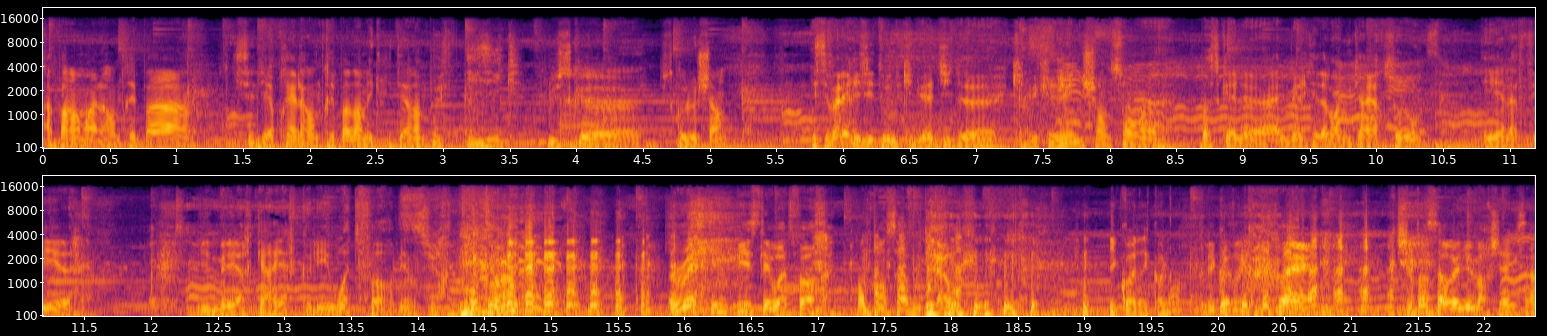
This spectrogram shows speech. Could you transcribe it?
apparemment, elle rentrait pas. Ce qui s'est dit après, elle rentrait pas dans les critères un peu physiques plus que, plus que le chant. Et c'est Valérie Zitoun qui lui a dit de, qui lui écrirait une chanson parce qu'elle elle méritait d'avoir une carrière solo. Et elle a fait une meilleure carrière que les Watford, bien sûr. Rest in peace, les Watford. On pense à vous de là-haut. les quadricolores Les quadricolores, ouais. Je pense que ça aurait mieux marché avec ça.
